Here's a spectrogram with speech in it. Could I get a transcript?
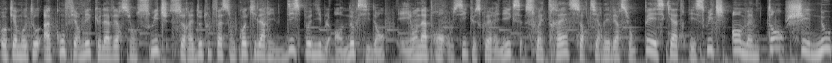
Okamoto a confirmé que la version Switch serait de toute façon, quoi qu'il arrive, disponible en Occident. Et on apprend aussi que Square Enix souhaiterait sortir les versions PS4 et Switch en même temps chez nous.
